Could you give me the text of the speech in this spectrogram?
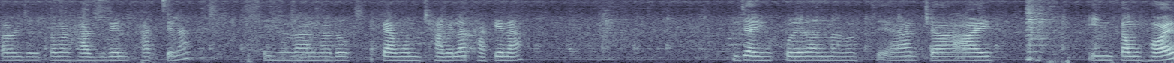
কারণ যেহেতু আমার হাজব্যান্ড খাচ্ছে না, সেই জন্য রান্নারও তেমন ঝামেলা থাকে না। যাই হোক করে রান্না হচ্ছে, আর যা আয় ইনকাম হয়,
